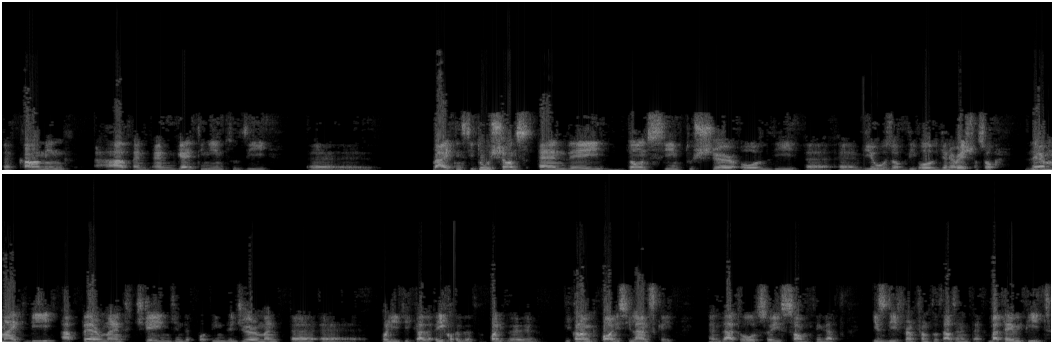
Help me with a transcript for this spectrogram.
uh, coming up and, and getting into the uh, right institutions, and they don't seem to share all the uh, uh, views of the old generation. So there might be a permanent change in the in the German uh, uh, political eco uh, economic policy landscape, and that also is something that is different from 2010. But I repeat,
